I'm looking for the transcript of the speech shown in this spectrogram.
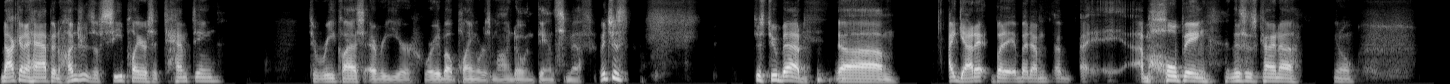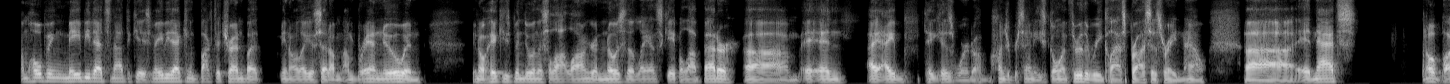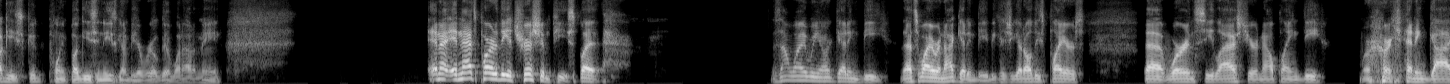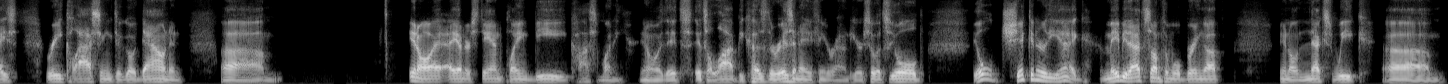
not going to happen. Hundreds of C players attempting to reclass every year, worried about playing Rosmondo and Dan Smith, which is just too bad. Um, I get it, but but I'm I'm, I'm hoping, this is kind of you know, I'm hoping maybe that's not the case. Maybe that can buck the trend, but you know, like I said, I'm I'm brand new and you know, Hickey's been doing this a lot longer and knows the landscape a lot better. Um, and I, I, take his word 100%. He's going through the reclass process right now. Uh, and that's, oh, Buggy's good point. Buggy's and he's going to be a real good one out of Maine. And, I, and that's part of the attrition piece, but is that why we aren't getting B? That's why we're not getting B because you get all these players that were in C last year now playing D. We're, we're getting guys reclassing to go down and um, you know, I, I, understand playing B costs money. You know, it's it's a lot because there isn't anything around here. So it's the old the old chicken or the egg. Maybe that's something we'll bring up, you know, next week. Um,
